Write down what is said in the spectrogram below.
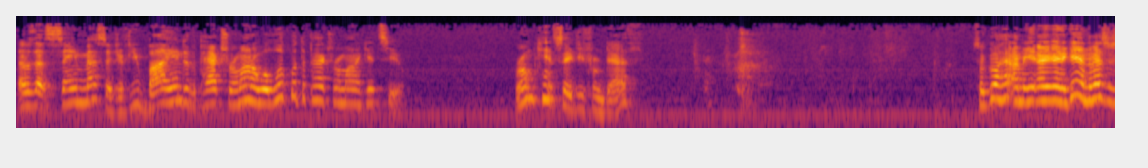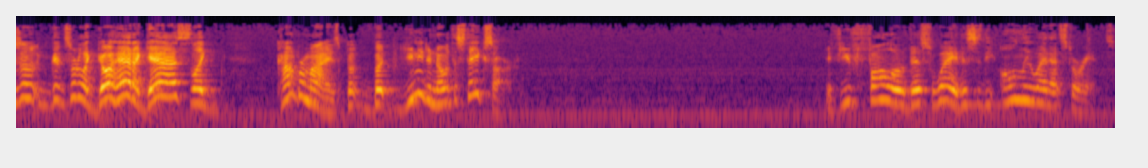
That was that same message. If you buy into the Pax Romana, well, look what the Pax Romana gets you. Rome can't save you from death. So go ahead. I mean, and again, the message is sort of like, go ahead, I guess, like compromise, but but you need to know what the stakes are. If you follow this way, this is the only way that story ends.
